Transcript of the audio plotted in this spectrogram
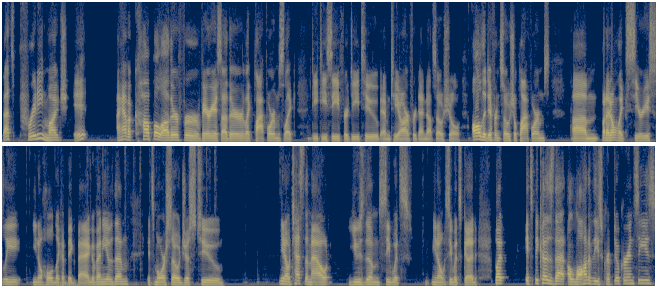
That's pretty much it. I have a couple other for various other like platforms like DTC for DTube, MTR for Den.social, all the different social platforms. Um, but I don't like seriously, you know, hold like a big bag of any of them. It's more so just to, you know, test them out, use them, see what's, you know, see what's good. But it's because that a lot of these cryptocurrencies,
